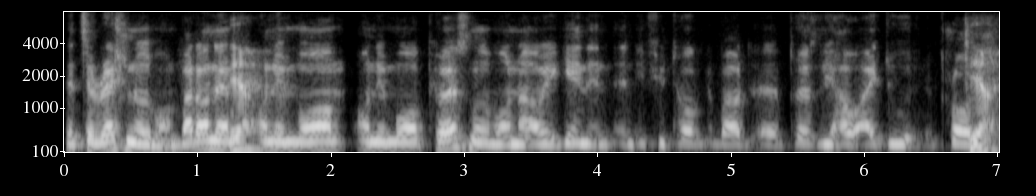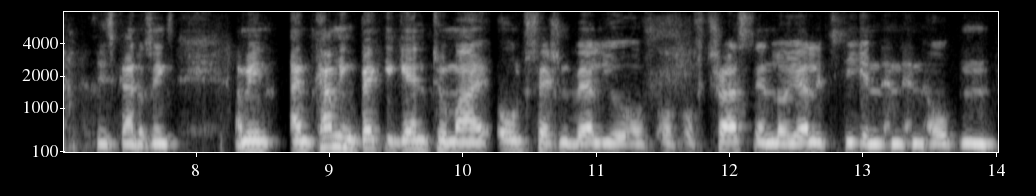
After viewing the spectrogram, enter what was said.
That's a rational one. But on a yeah. on a more on a more personal one now again, and, and if you talk about uh, personally how I do approach yeah. these kind of things, I mean I'm coming back again to my old-fashioned value of, of, of trust and loyalty and, and, and open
